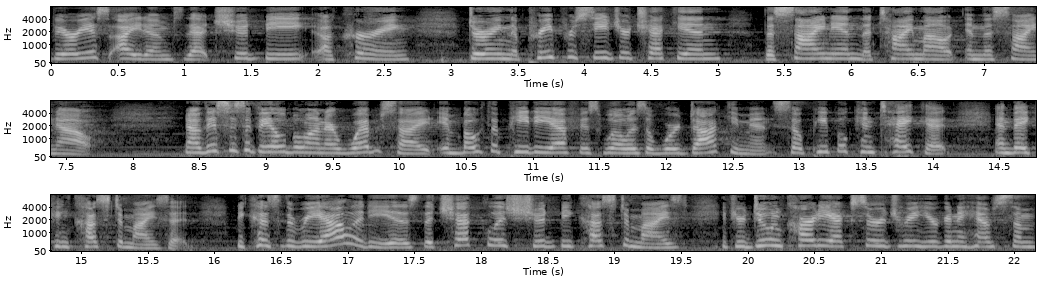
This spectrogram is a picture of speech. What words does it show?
various items that should be occurring during the pre-procedure check-in, the sign-in, the timeout, and the sign-out. Now, this is available on our website in both a PDF as well as a Word document, so people can take it and they can customize it. Because the reality is the checklist should be customized. If you're doing cardiac surgery, you're going to have some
